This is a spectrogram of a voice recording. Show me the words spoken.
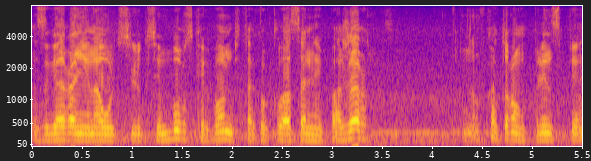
э, загорание на улице Люксембургской. Помните, такой колоссальный пожар – ну, в котором, в принципе,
